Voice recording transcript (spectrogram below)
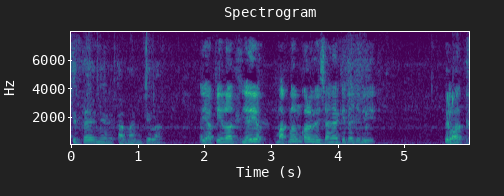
kita ini rekaman pilot. Ya pilot. Jadi maklum kalau misalnya kita jadi Pilot.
